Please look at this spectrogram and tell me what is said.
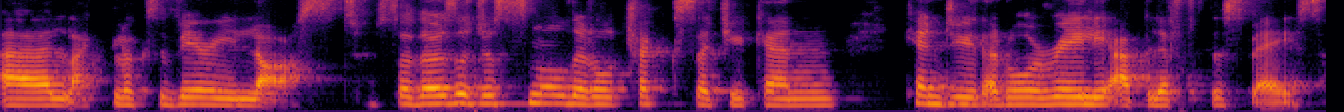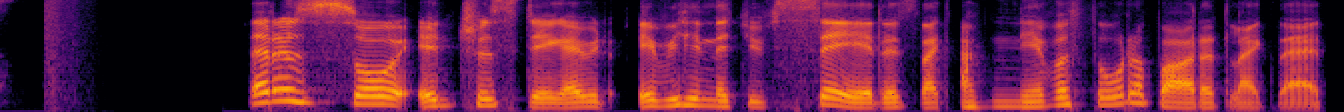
uh, like looks very lost. So those are just small little tricks that you can can do that will really uplift the space. That is so interesting. I mean, everything that you've said is like, I've never thought about it like that.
